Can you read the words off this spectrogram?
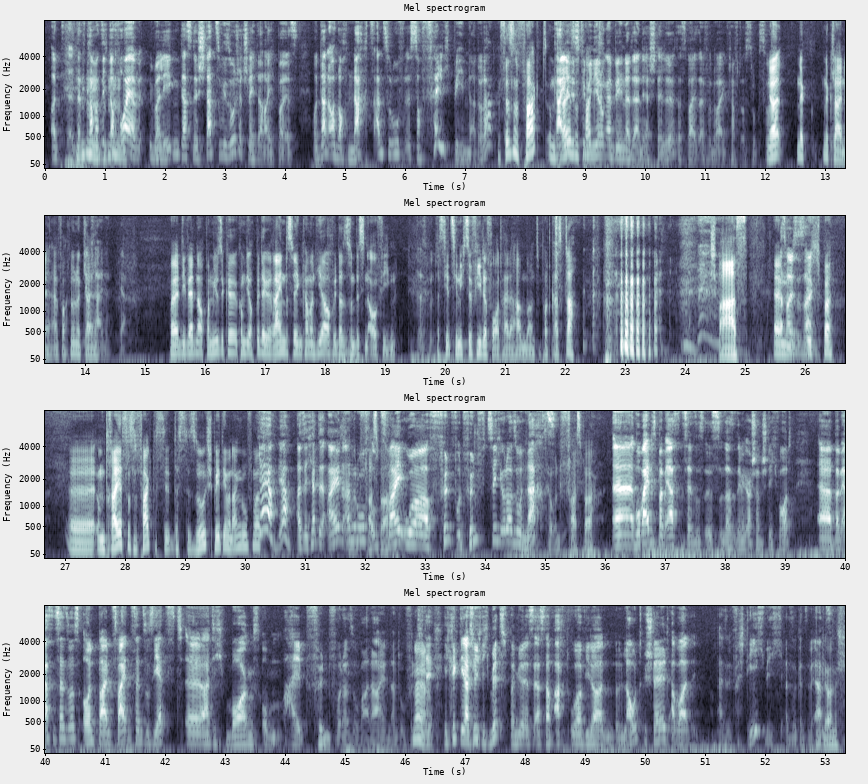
Und äh, dann kann man sich doch vorher überlegen, dass eine Stadt sowieso schon schlecht erreichbar ist. Und dann auch noch nachts anzurufen, ist doch völlig behindert, oder? Ist das ein Fakt? Um Keine Diskriminierung an Behinderte an der Stelle. Das war jetzt einfach nur ein Kraftausdruck. Ja, eine ne kleine, einfach, nur eine kleine. Eine kleine, ja. Weil die werden auch beim Musical, kommen die auch bitte rein, deswegen kann man hier auch wieder so ein bisschen aufwiegen. Das Dass die jetzt hier nicht so viele Vorteile haben bei uns im Podcast, klar. Spaß. Ähm, Was wolltest du sagen? Ich, äh, um drei ist das ein Fakt, dass, dass so spät jemand angerufen hat? Ja, ja. Also ich hatte einen Anruf unfassbar. um 2.55 Uhr oder so nachts. Ja, unfassbar. Äh, wobei das beim ersten Zensus ist, und das ist nämlich auch schon ein Stichwort. Äh, beim ersten Zensus und beim zweiten Zensus jetzt äh, hatte ich morgens um halb fünf oder so war da ein Anruf. Naja. Ich, ich krieg die natürlich nicht mit. Bei mir ist erst ab 8 Uhr wieder laut gestellt, aber also verstehe ich nicht. Also ganz im Ernst. Gar nicht.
